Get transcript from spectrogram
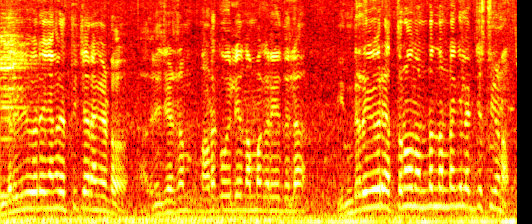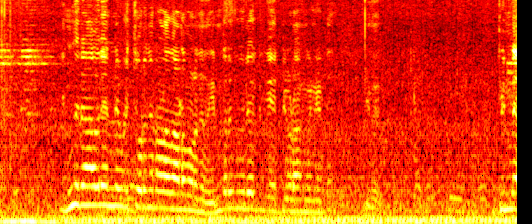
ഇന്റർവ്യൂ വരെ ഞങ്ങൾ എത്തിച്ചേരാം കേട്ടോ. അതിനുശേഷം നടക്കില്ല നമുക്കറിയത്തില്ല. ഇന്റർവ്യൂ വരെ എത്തണമെന്നുണ്ടെന്നുണ്ടെങ്കിൽ അഡ്ജസ്റ്റ് ചെയ്യണം. ഇന്ന് രാവിലെ എന്നെ വിളിച്ചു പറഞ്ഞൊരാളാണ് പറഞ്ഞത്. ഇന്റർവ്യൂവിലേക്ക് കയറ്റി വിടാൻ വേണ്ടിയിട്ട് ഇത്. പിന്നെ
